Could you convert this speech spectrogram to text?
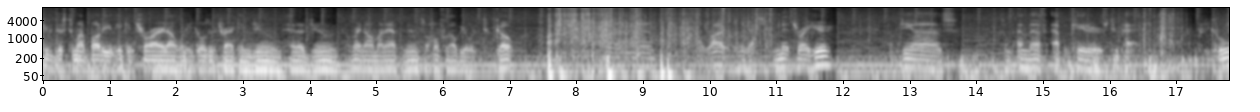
give this to my buddy and he can try it out when he goes to the track in June, end of June. Right now I'm on afternoon, so hopefully I'll be able to go. Right, and we got some mitts right here from Gyeon's, some MF applicators, two pack. Pretty cool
